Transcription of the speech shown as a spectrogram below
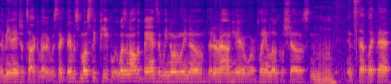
I mean Angel talked about it. Was like there was mostly people. It wasn't all the bands that we normally know that are around here. We're playing local shows and Mm-hmm. and stuff like that.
